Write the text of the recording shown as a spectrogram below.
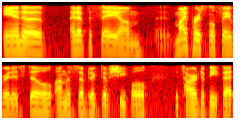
and uh I'd have to say um my personal favorite is still on the subject of Sheeple. It's hard to beat that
